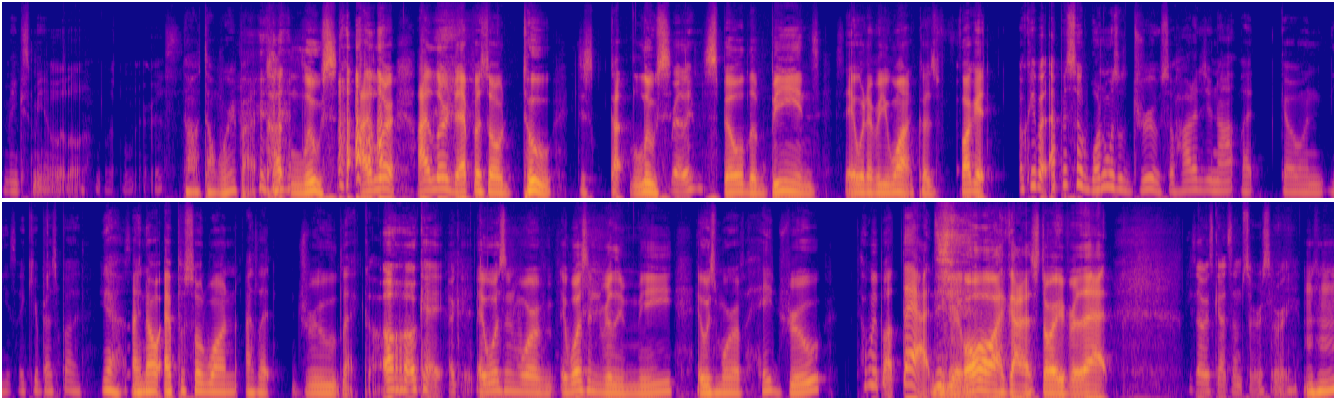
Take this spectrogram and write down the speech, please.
Makes me a little nervous. No, don't worry about it. Cut loose. I learned. I learned episode two. Just cut loose. Really? Spill the beans. Say whatever you want. Cause fuck it. Okay, but episode one was with Drew, so how did you not let go? And he's like your best bud. Yeah, I know. Episode one, I let Drew let go. Oh, okay, okay. It wasn't more. Of, it wasn't really me. It was more of, hey Drew, tell me about that. And he's like, oh, I got a story for that. He's always got some sort of story. Mm-hmm.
